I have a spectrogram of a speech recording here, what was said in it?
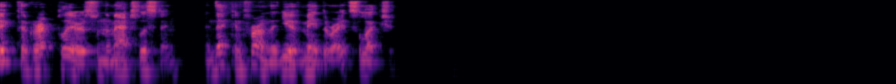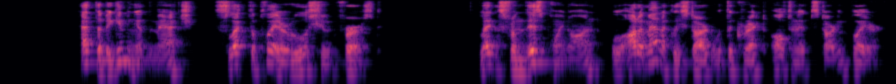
Pick the correct players from the match listing, and then confirm that you have made the right selection. At the beginning of the match, select the player who will shoot first. Legs from this point on will automatically start with the correct alternate starting player.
